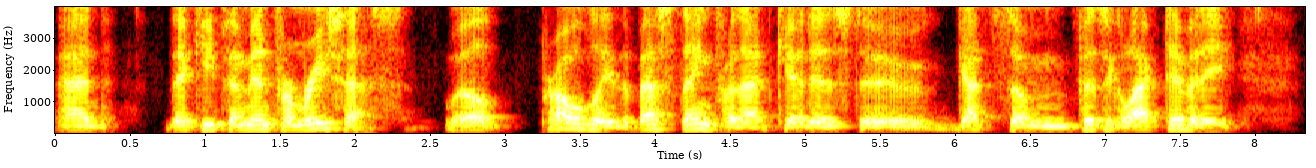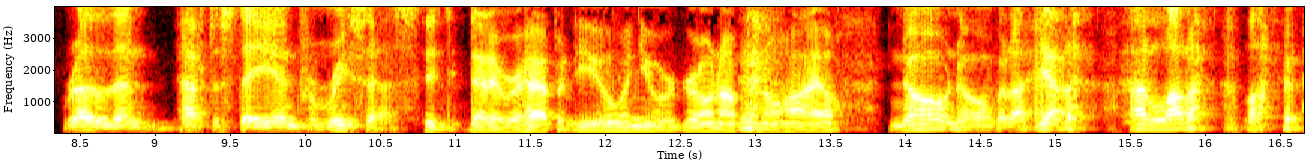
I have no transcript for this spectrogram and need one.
and they keep them in from recess. Well, probably the best thing for that kid is to get some physical activity rather than have to stay in from recess. Did that ever happen to you when you were growing up in Ohio? no, no, but I had, yeah. I had a lot of, lot of,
